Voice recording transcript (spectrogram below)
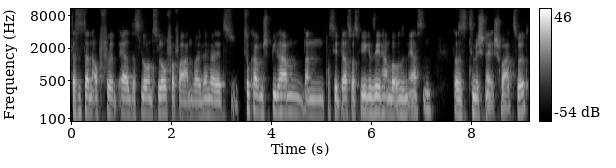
das ist dann auch für eher das Low- and Slow-Verfahren. Weil wenn wir jetzt Zucker im Spiel haben, dann passiert das, was wir gesehen haben bei unserem ersten, dass es ziemlich schnell schwarz wird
